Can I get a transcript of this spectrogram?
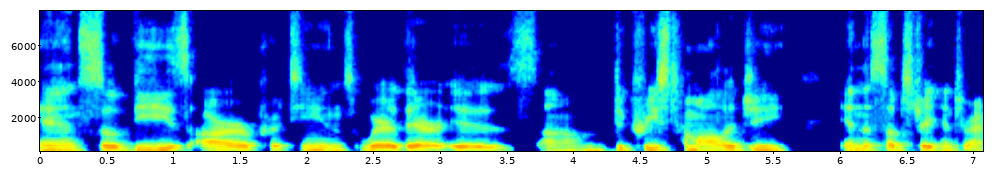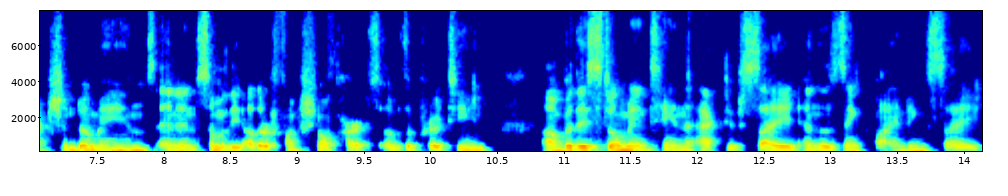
And so these are proteins where there is um, decreased homology in the substrate interaction domains and in some of the other functional parts of the protein, um, but they still maintain the active site and the zinc binding site.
